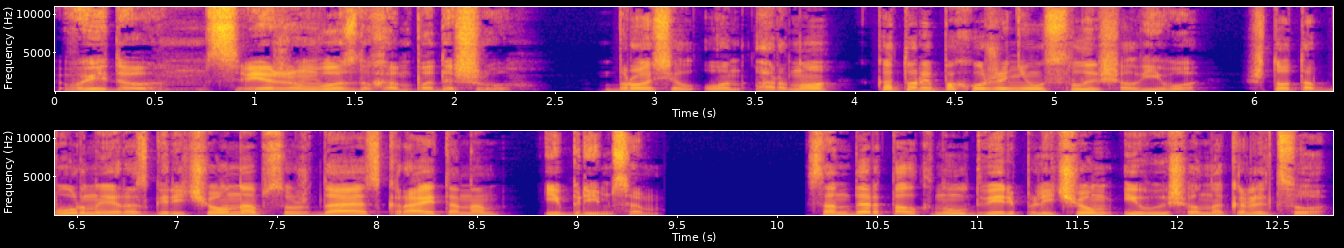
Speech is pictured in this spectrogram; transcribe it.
«Выйду, свежим воздухом подышу», — бросил он Арно, который, похоже, не услышал его, что-то бурно и разгоряченно обсуждая с Крайтоном и Бримсом. Сандер толкнул дверь плечом и вышел на крыльцо.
